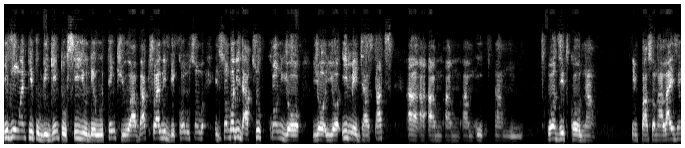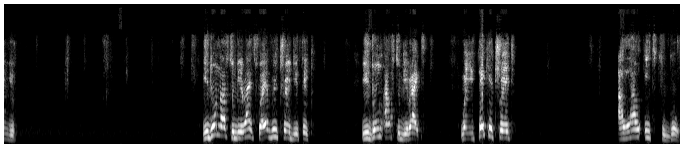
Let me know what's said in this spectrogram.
even when people begin to see you, they will think you have actually become somebody. It's somebody that took on your your your image and starts uh, uh, um um um um what's it called now? Impersonalizing you. You don't have to be right for every trade you take. You don't have to be right. When you take a trade, allow it to go.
